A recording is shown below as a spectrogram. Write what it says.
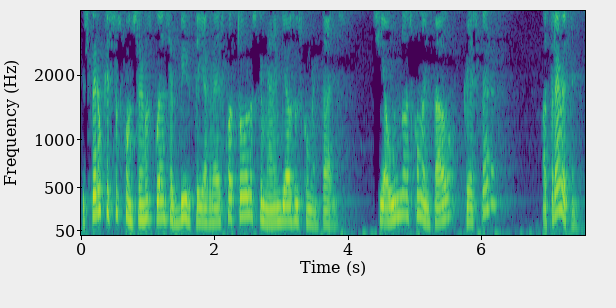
Espero que estos consejos puedan servirte y agradezco a todos los que me han enviado sus comentarios. Si aún no has comentado, ¿qué esperas? Atrévete.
